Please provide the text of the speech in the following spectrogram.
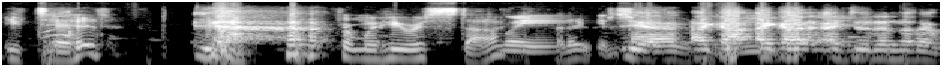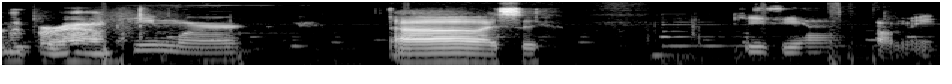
You did? Yeah. From where you were stuck? Wait, I yeah, I got I got I did another loop around. Teamwork. Oh, I see. Casey, help me.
